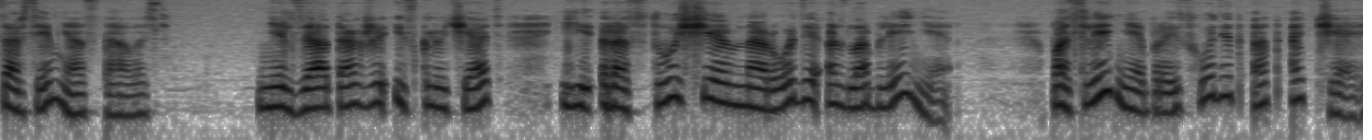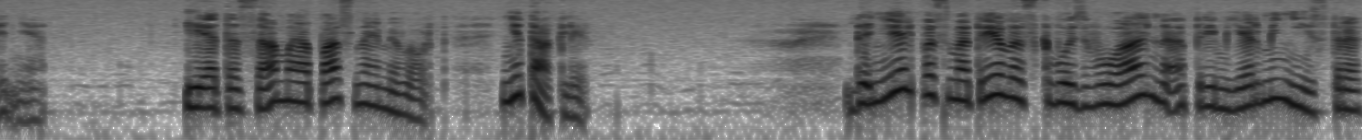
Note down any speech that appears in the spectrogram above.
совсем не осталось. Нельзя также исключать и растущее в народе озлобление. Последнее происходит от отчаяния. И это самое опасное, милорд, не так ли?» Даниэль посмотрела сквозь вуаль на премьер-министра,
